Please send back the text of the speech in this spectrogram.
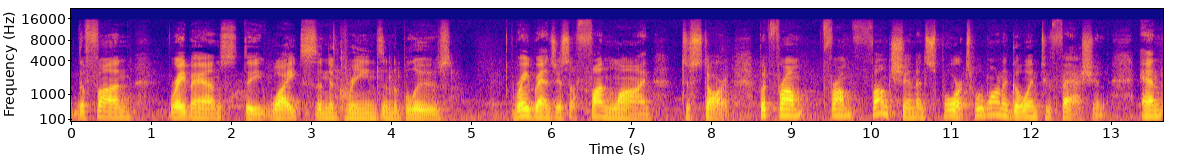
the fun Ray-Bans, the whites and the greens and the blues. Ray-Ban's just a fun line to start. But from from function and sports, we want to go into fashion. And,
